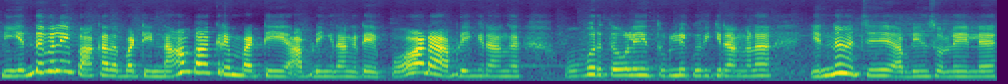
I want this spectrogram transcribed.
நீ எந்த வேலையும் பார்க்காத பாட்டி நான் பார்க்குறேன் பாட்டி. அப்படிங்கிறாங்க. டே போடா. அப்படிங்கிறாங்க. ஒவ்வொரு தவளையும் துள்ளி குதிக்கிறாங்களா. என்ன ஆச்சு அப்படின்னு சொல்லல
